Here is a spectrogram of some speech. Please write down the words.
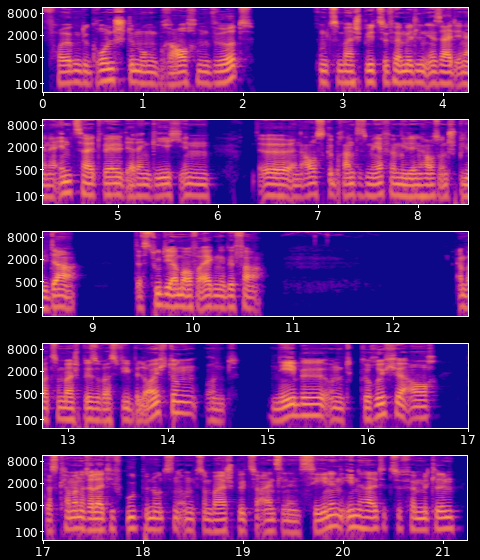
folgende Grundstimmung brauchen wird. Um zum Beispiel zu vermitteln, ihr seid in einer Endzeitwelt, ja, dann gehe ich in äh, ein ausgebranntes Mehrfamilienhaus und spiele da. Das tut ihr aber auf eigene Gefahr. Aber zum Beispiel sowas wie Beleuchtung und Nebel und Gerüche auch, das kann man relativ gut benutzen, um zum Beispiel zu einzelnen Szenen Inhalte zu vermitteln.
